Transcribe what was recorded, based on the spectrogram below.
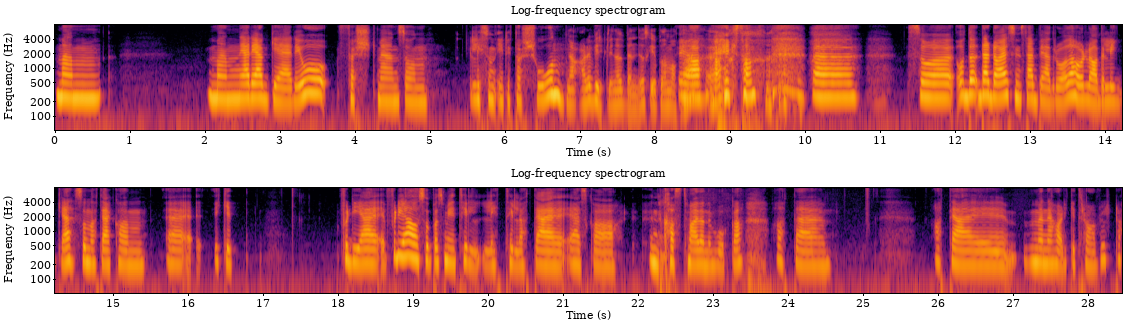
Men Men jeg reagerer jo først med en sånn litt sånn irritasjon. ja, er det virkelig nødvendig å skrive på den måten Ja, her? ikke sant? uh, så Og da, det er da jeg syns det er bedre også, da, å la det ligge, sånn at jeg kan uh, ikke fordi jeg, fordi jeg har såpass mye tillit til at jeg, jeg skal underkaste meg denne boka, at, uh, at jeg Men jeg har det ikke travelt, da.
